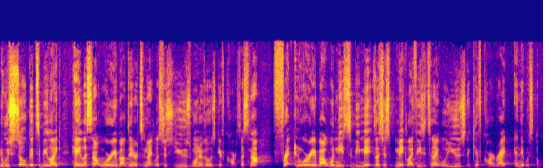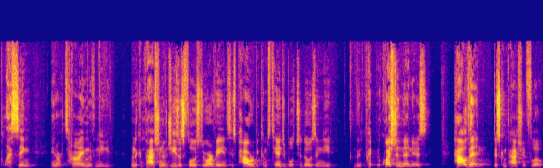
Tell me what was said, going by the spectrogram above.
It was so good to be like, hey, let's not worry about dinner tonight. Let's just use one of those gift cards. Let's not fret and worry about what needs to be made. Let's just make life easy tonight. We'll use a gift card, right? And it was a blessing in our time of need. When the compassion of Jesus flows through our veins, his power becomes tangible to those in need. The, the question then is how then does compassion flow?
